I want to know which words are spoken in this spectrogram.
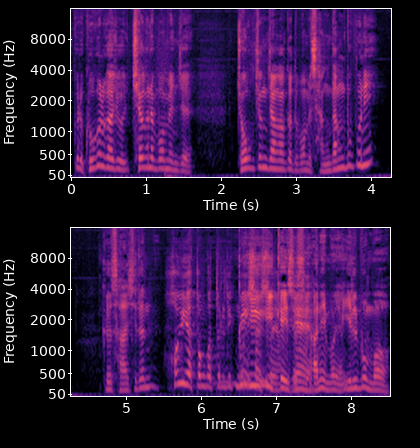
그리고 그걸 가지고 최근에 보면 이제 조국 정 장관 것도 보면 상당 부분이 그 사실은 허위였던 것들도 뭐꽤 이- 있었어요. 꽤 있었어요. 예. 아니 뭐냐 일부 뭐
